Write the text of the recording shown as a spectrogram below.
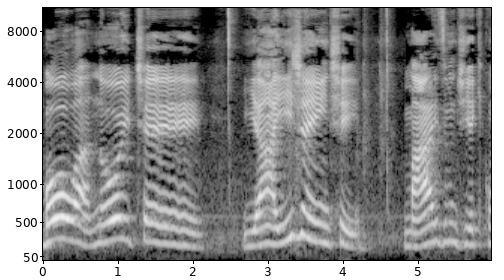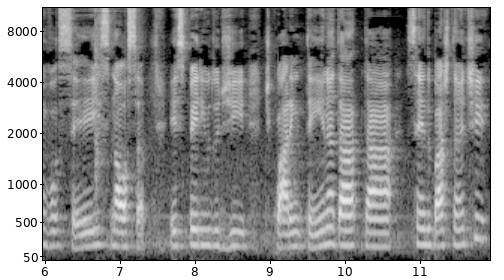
boa noite! E aí, gente? Mais um dia aqui com vocês. Nossa, esse período de, de quarentena tá, tá sendo bastante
